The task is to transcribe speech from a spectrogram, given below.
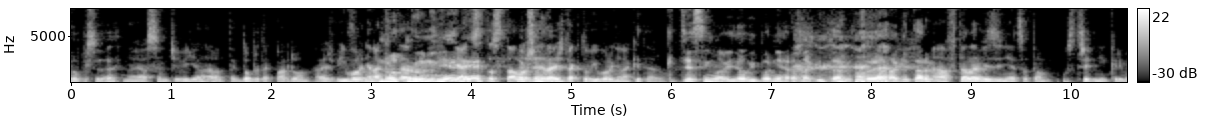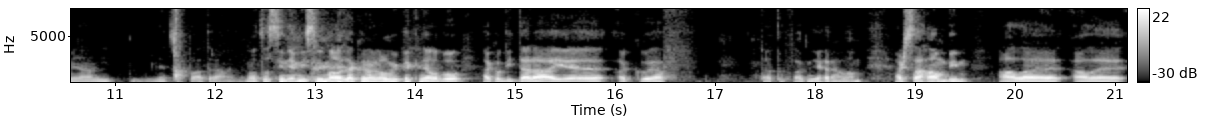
Dobře. No ja som ťa videl, tak dobre, tak pardon, hraješ výborne na gitaru. No, no, nie, Jak nie. sa to stalo, že hraješ takto výborne na gitaru? Kde si ma videl výborne hrať na gitaru? To ja na gitaru? A v televízii niečo tam, ústrední, kriminálny, niečo pátra. Neviem. No to si nemyslím, ale ďakujem veľmi pekne, lebo ako gitara je, ako ja na to fakt nehrávam, až sa hambím, ale, ale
